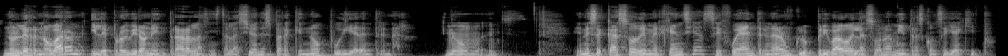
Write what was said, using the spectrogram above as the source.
No le renovaron y le prohibieron entrar a las instalaciones para que no pudiera entrenar. No manches. En ese caso de emergencia, se fue a entrenar a un club privado de la zona mientras conseguía equipo.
